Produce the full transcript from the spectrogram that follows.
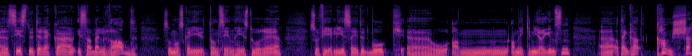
Eh, Sist ut i rekka er Isabel Rad, som nå skal gi ut om sin historie. Sofie Elise har gitt ut bok. eh, Og Ann Anniken Jørgensen. Eh, Og tenker at kanskje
